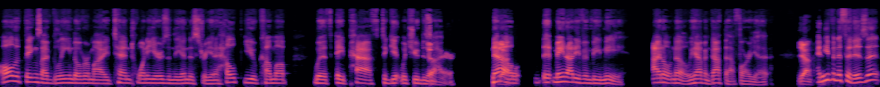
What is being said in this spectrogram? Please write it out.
all the things I've gleaned over my 10, 20 years in the industry and help you come up with a path to get what you desire? Yeah. Now, it may not even be me. I don't know. We haven't got that far yet. Yeah. And even if it isn't,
